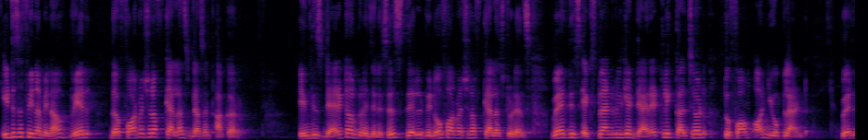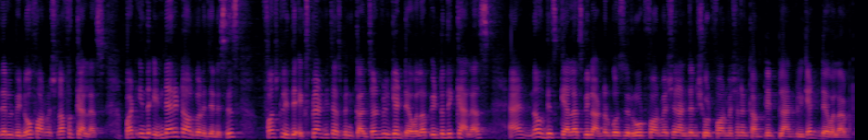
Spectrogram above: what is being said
It is a phenomena where the formation of callus doesn't occur. In this direct organogenesis there will be no formation of callus students where this explant will get directly cultured to form a new plant where there will be no formation of a callus. But in the indirect organogenesis, firstly the explant which has been cultured will get developed into the callus and now this callus will undergo the root formation and then shoot formation and complete plant will get developed.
